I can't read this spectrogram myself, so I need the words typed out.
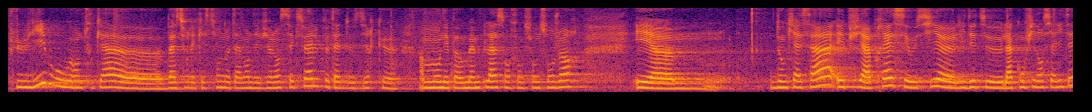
plus libres ou en tout cas bah, sur les questions notamment des violences sexuelles, peut-être de se dire qu'à un moment on n'est pas aux mêmes places en fonction de son genre. Et, donc il y a ça, et puis après c'est aussi euh, l'idée de la confidentialité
